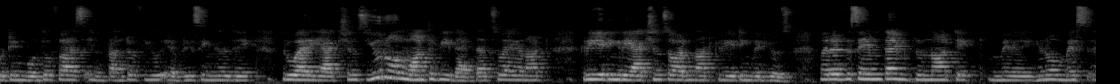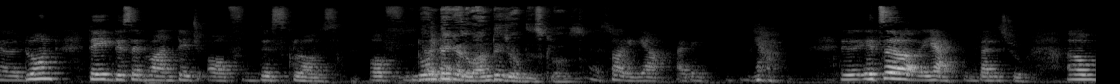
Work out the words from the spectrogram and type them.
putting both of us in front of you every single day through our reactions. You don't want to be that. That's why you're not creating reactions or not creating videos. But at the same time do not take you know miss uh, don't take disadvantage of this clause of Don't take advantage of this clause. Uh, sorry yeah i think yeah. It's a yeah, that is true. Uh,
